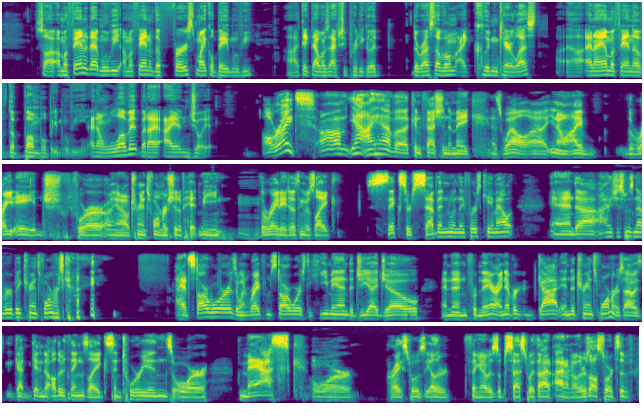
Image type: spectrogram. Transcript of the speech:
So I'm a fan of that movie. I'm a fan of the first Michael Bay movie. Uh, I think that was actually pretty good. The rest of them, I couldn't care less. Uh, and I am a fan of the Bumblebee movie. I don't love it, but I, I enjoy it. All right. Um, yeah, I have a confession to make as well. Uh, you know, I the right age for our uh, you know Transformers should have hit me Mhm. the right age. I think it was like six or seven when they first came out, and uh, I just was never a big Transformers guy. I had Star Wars. I went right from Star Wars to He Man to GI Joe, and then from there, I never got into Transformers. I was got get into other things like Centurions or Mask or Christ. What was the other thing I was obsessed with? I I don't know. There's all sorts of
